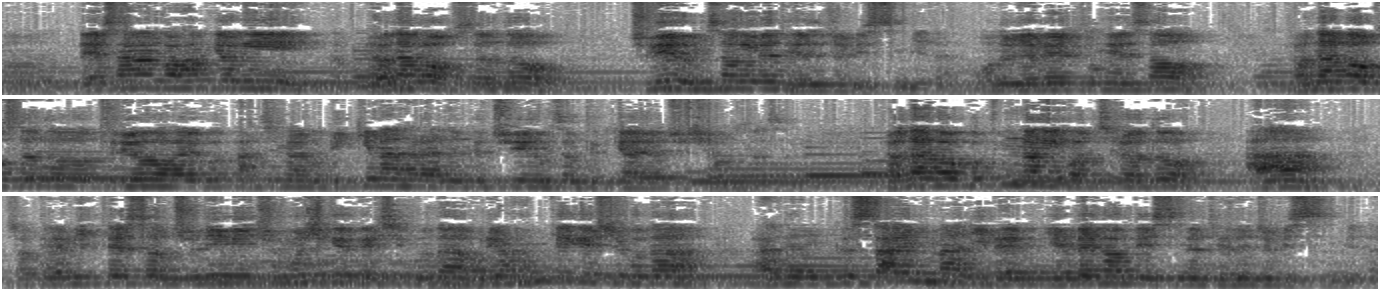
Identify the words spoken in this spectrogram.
어, 내 상황과 환경이 변화가 없어도 주의 음성이면 되는 줄 믿습니다. 오늘 예배를 통해서 변화가 없어도 두려워하지 말고 믿기만 하라는 그 주의 음성 듣게 하여 주시옵소서. 변화가 없고 풍랑이 거칠어도 아 저 배 밑에서 주님이 주무시고 계시구나, 우리와 함께 계시구나 라는 그 사인만 예배, 예배 가운데 있으면 되는 줄 믿습니다.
